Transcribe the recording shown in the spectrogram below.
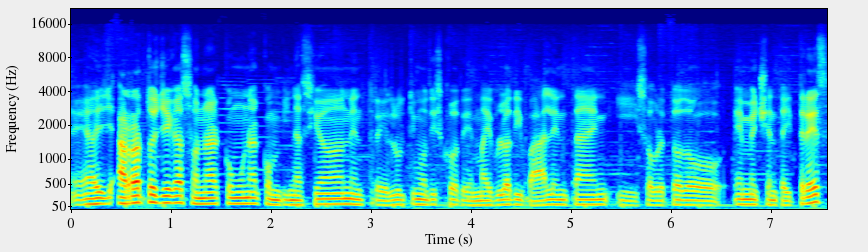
eh, a ratos llega a sonar como una combinación entre el último disco de My Bloody Valentine y sobre todo M83,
